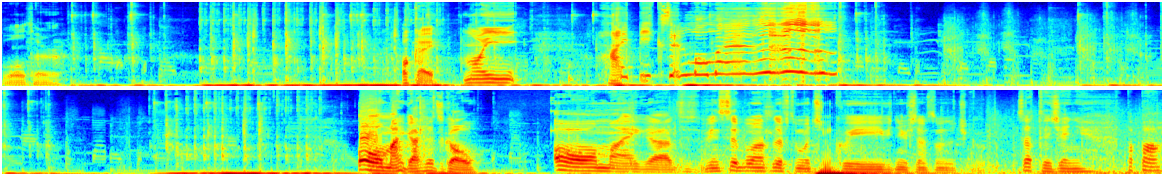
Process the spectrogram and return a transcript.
Walter. Okej, no i... Hypixel moment! Oh my god, let's go! Oh my god, więc to było na tyle w tym odcinku i widzimy się na odcinku za tydzień. Pa pa!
